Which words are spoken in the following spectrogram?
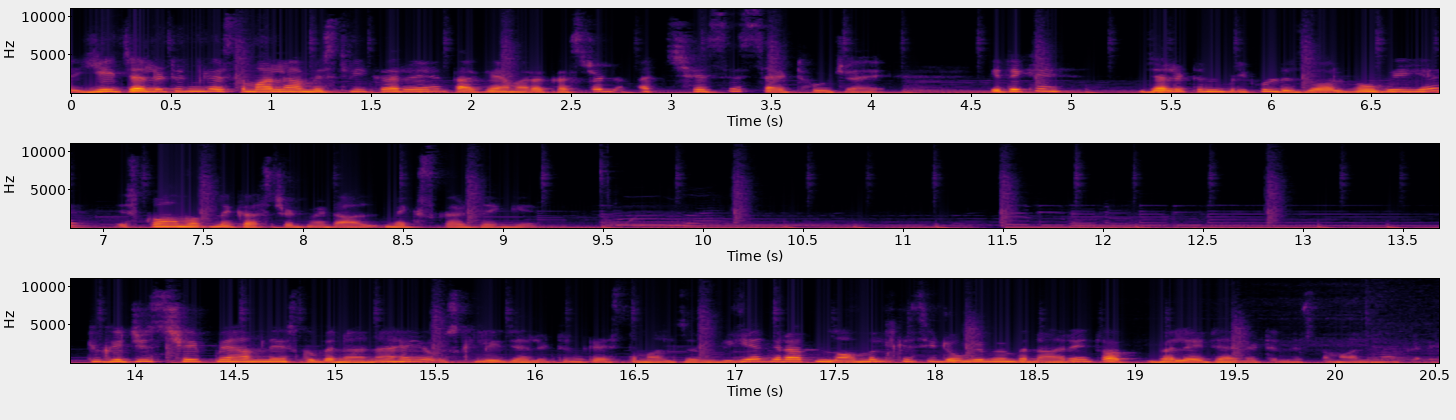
ये जेलेटिन का इस्तेमाल हम इसलिए कर रहे हैं ताकि हमारा कस्टर्ड अच्छे से सेट हो जाए। ये देखें जेलेटिन बिल्कुल डिज़ोल्व हो गई है, इसको हम अपने कस्टर्ड में डाल मिक्स कर देंगे। क्योंकि जिस शेप में हमने इसको बनाना है, उसके लिए जेलेटिन का इस्तेमाल ज़रूरी है। अगर आप नॉर्मल किसी डोंगे में बना रहे हैं तो आप भले जेलेटिन इस्तेमाल ना करें।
